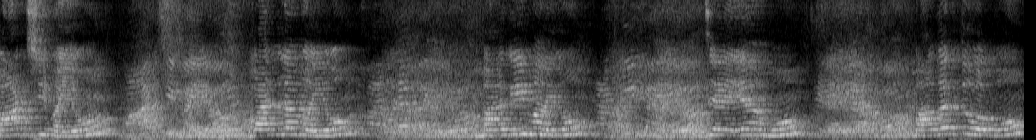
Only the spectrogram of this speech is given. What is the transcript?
மாட்சிமையும் வல்லமையும் மகிமையும் ஜெயமும் மகத்துவமும்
